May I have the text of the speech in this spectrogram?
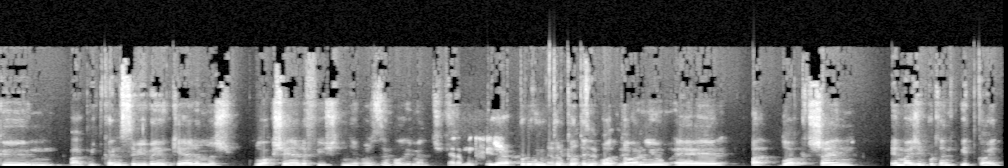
que pá, Bitcoin não sabia bem o que era, mas blockchain era fixe, tinha bons desenvolvimentos. Era muito E fixe. agora a pergunta Era que eu tenho para o. António é: pá, blockchain é mais importante que Bitcoin?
